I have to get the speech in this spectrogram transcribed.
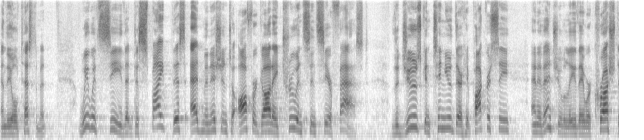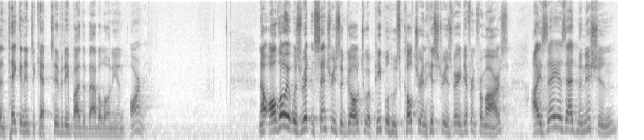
and the Old Testament, we would see that despite this admonition to offer God a true and sincere fast, the Jews continued their hypocrisy and eventually they were crushed and taken into captivity by the Babylonian army. Now, although it was written centuries ago to a people whose culture and history is very different from ours, Isaiah's admonition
